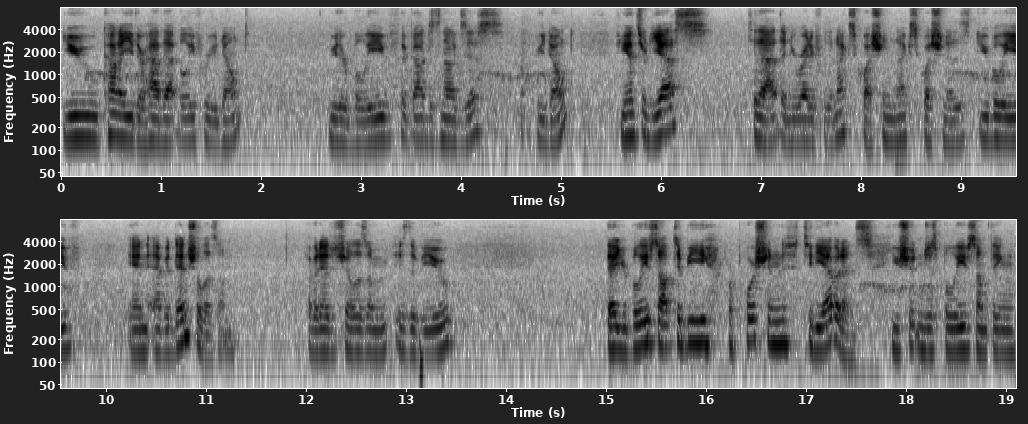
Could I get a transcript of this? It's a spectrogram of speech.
you kind of either have that belief or you don't. You either believe that God does not exist or you don't. If you answered yes to that, then you're ready for the next question. The next question is, do you believe in evidentialism? Evidentialism is the view that your beliefs ought to be proportioned to the evidence. You shouldn't just believe something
